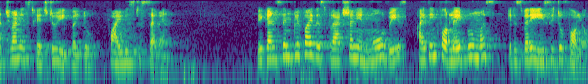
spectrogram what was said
h1 is to h2 equal to 5 is to 7 we can simplify this fraction in more ways i think for late bloomers it is very easy to follow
